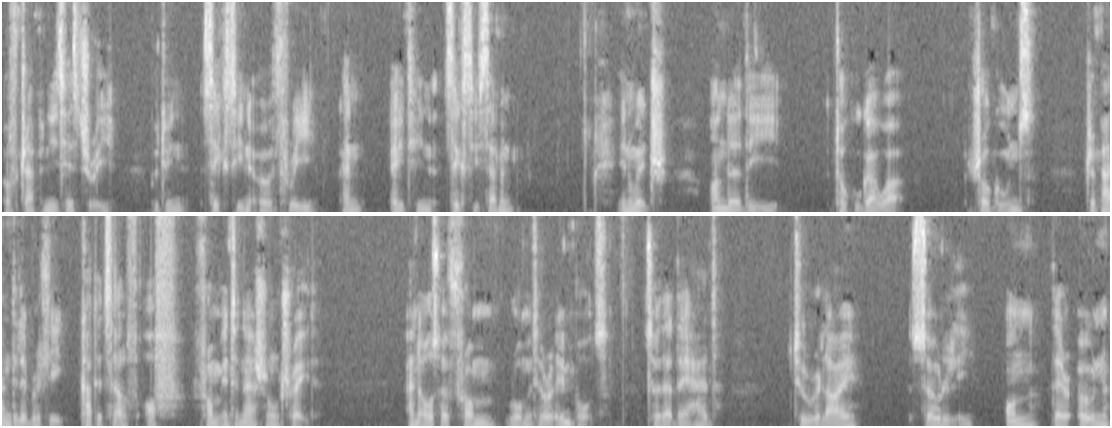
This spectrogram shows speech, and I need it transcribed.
of Japanese history between 1603 and 1867, in which, under the Tokugawa shoguns, Japan deliberately cut itself off from international trade and also from raw material imports, so that they had to rely solely on their own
